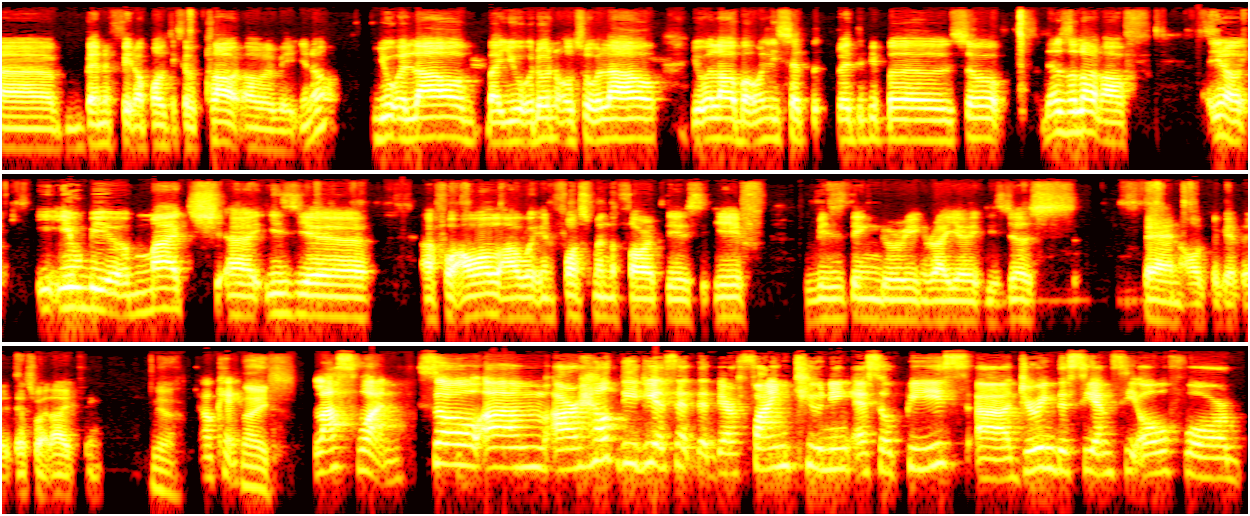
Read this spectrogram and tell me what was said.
uh, benefit or political clout out of it you know you allow but you don't also allow you allow but only set 20 people so there's a lot of you know it, it will be a much uh, easier uh, for all our enforcement authorities if visiting during Raya is just banned altogether. That's what I think. Yeah. Okay. Nice. Last one. So, um, our health DG has said that they're fine tuning SOPs uh, during the CMCO for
